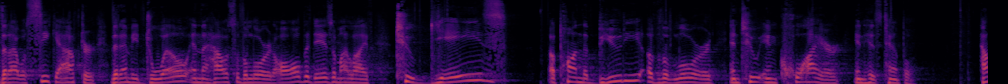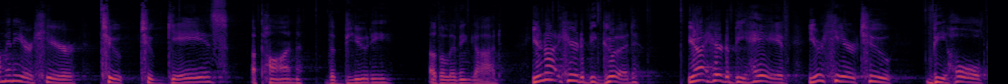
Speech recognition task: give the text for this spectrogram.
that I will seek after, that I may dwell in the house of the Lord all the days of my life, to gaze upon the beauty of the Lord and to inquire in his temple. How many are here to, to gaze upon the beauty of the living God. You're not here to be good. You're not here to behave. You're here to behold.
